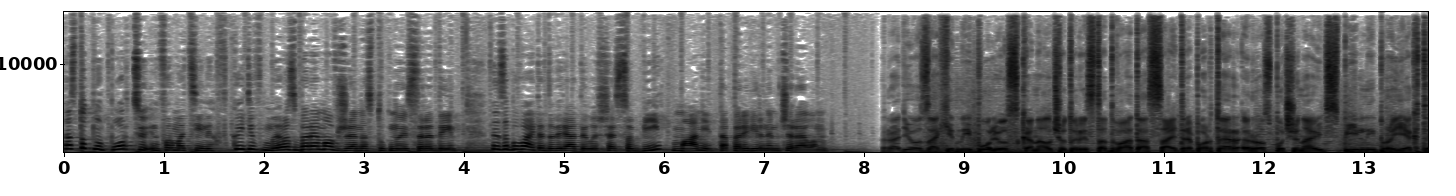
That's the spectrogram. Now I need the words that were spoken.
Наступну порцію інформаційних вкидів ми розберемо вже наступної середи. Не забувайте довіряти лише собі, мамі та перевіреним джерелам. Радіо Західний полюс, канал 402 та сайт Репортер розпочинають спільний проєкт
